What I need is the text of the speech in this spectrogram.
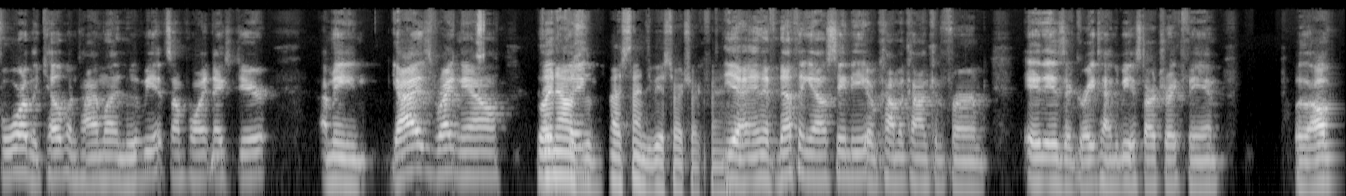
four on the Kelvin timeline movie at some point next year. I mean, guys, right now, Right now is the best time to be a Star Trek fan. yeah. And if nothing else, San Diego Comic Con confirmed it is a great time to be a Star Trek fan with all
